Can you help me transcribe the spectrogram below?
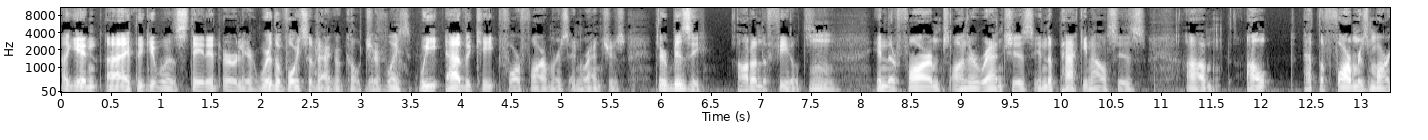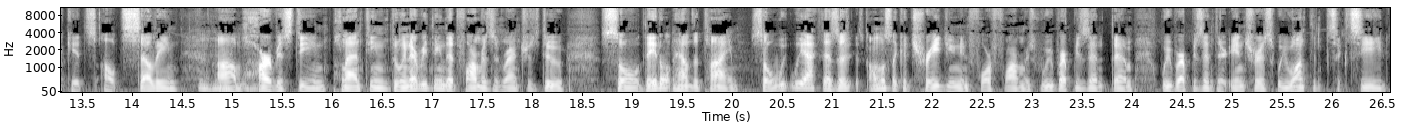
Again, I think it was stated earlier, we're the voice of agriculture. Voice. We advocate for farmers and ranchers. They're busy out on the fields, in their farms, on their ranches, in the packing houses, um, out at the farmers markets, out selling, um, harvesting, planting, doing everything that farmers and ranchers do. So they don't have the time. So we, we act as a almost like a trade union for farmers. We represent them. We represent their interests. We want them to succeed.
